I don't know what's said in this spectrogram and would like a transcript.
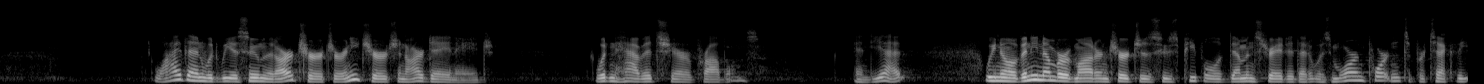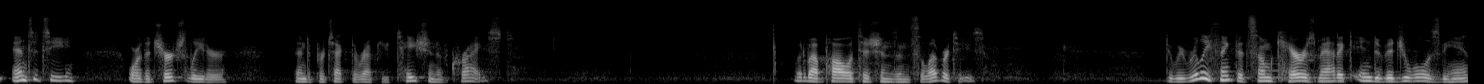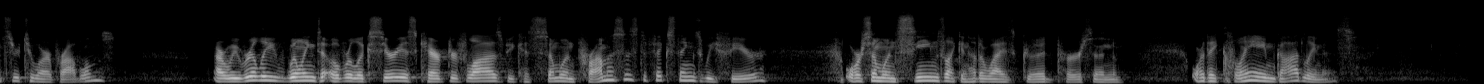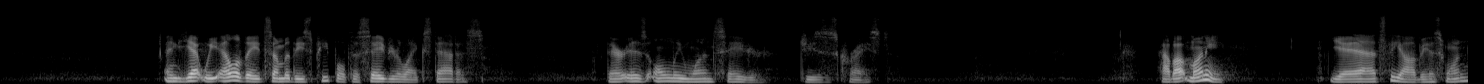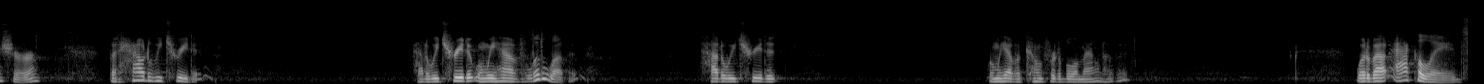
Why then would we assume that our church or any church in our day and age wouldn't have its share of problems? And yet, we know of any number of modern churches whose people have demonstrated that it was more important to protect the entity or the church leader than to protect the reputation of Christ. What about politicians and celebrities? Do we really think that some charismatic individual is the answer to our problems? Are we really willing to overlook serious character flaws because someone promises to fix things we fear? Or someone seems like an otherwise good person? Or they claim godliness? And yet we elevate some of these people to Savior like status. There is only one Savior, Jesus Christ. How about money? Yeah, it's the obvious one, sure. But how do we treat it? How do we treat it when we have little of it? How do we treat it when we have a comfortable amount of it? What about accolades?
